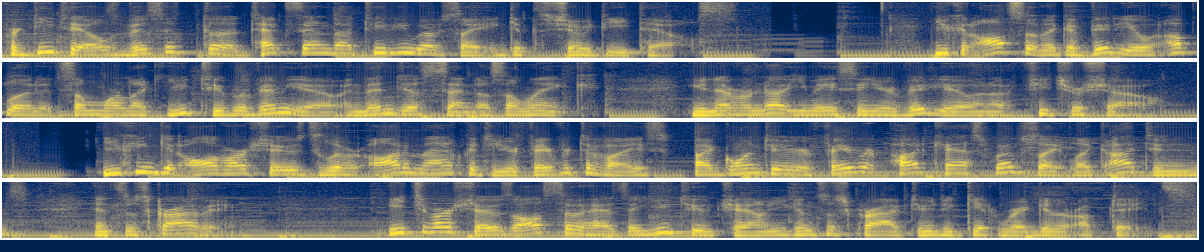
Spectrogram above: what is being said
For details, visit the TechZen.tv website and get the show details. You can also make a video and upload it somewhere like YouTube or Vimeo and then just send us a link. You never know, you may see your video in a future show. You can get all of our shows delivered automatically to your favorite device by going to your favorite podcast website like iTunes and subscribing. Each of our shows also has a YouTube channel you can subscribe to to get regular updates.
